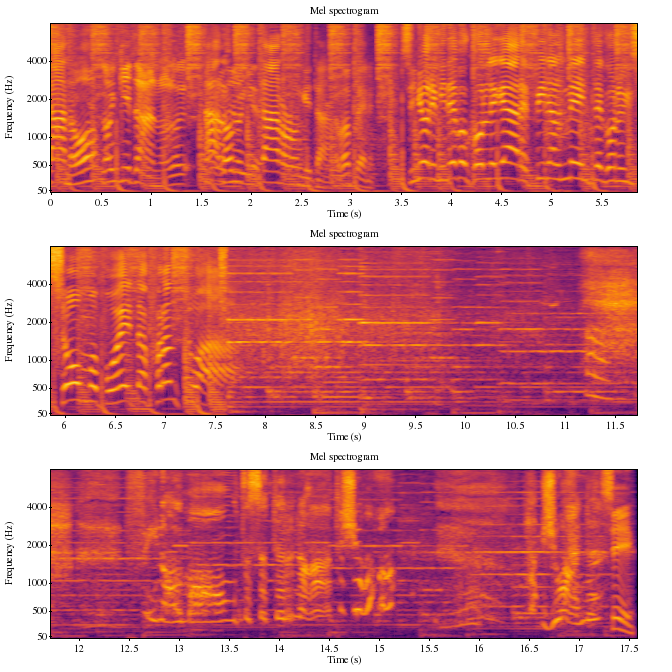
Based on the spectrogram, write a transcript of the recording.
Tano? Longhitano. lo- Ah, Longhitano, Longhitano, va bene. Signori, mi devo collegare finalmente con il sommo poeta François. Finalmente sei tornato, Joan. Sì.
